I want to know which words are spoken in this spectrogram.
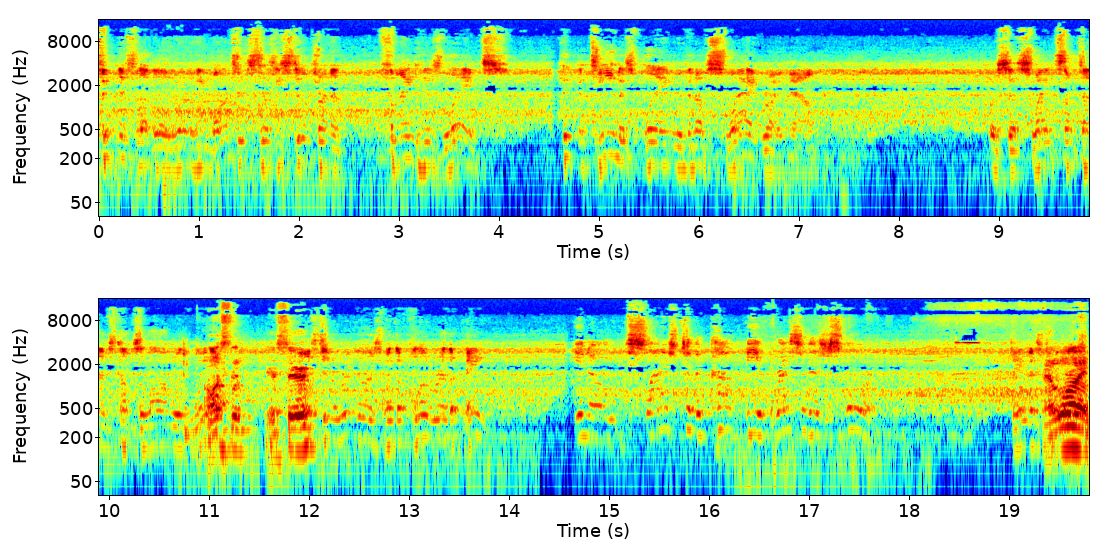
Fitness level where he wants it, says he's still trying to find his legs think the team is playing with enough swag right now. Of course, uh, swag sometimes comes along with winning. Austin, yes, sir. Austin Rivers with the floater in the paint. You know, slash to the cup, be aggressive as a scorer. I won.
